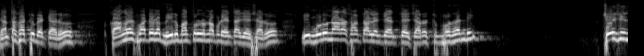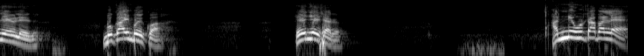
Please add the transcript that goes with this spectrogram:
ఎంత ఖర్చు పెట్టారు? కాంగ్రెస్ పార్టీలో మీరు మంత్రులు ఉన్నప్పుడు ఎంత చేశారు? ఈ మూడున్నర సంవత్సరాల నుంచి ఎంత చేశారు? రండి. చేసింది ఏమి లేదు. బుకాయింపు ఎక్కువ. ఏం చేశారు? అన్నీ ఉల్టా పనులే.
